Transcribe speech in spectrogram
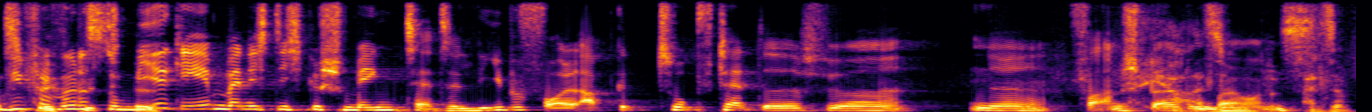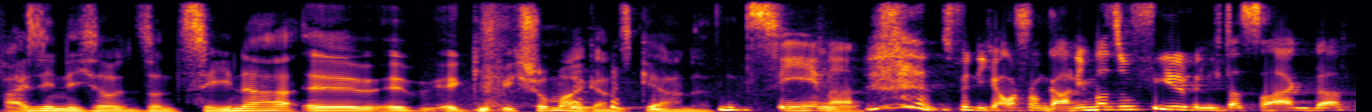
wie viel würdest bitte. du mir geben, wenn ich dich geschminkt hätte, liebevoll abgetupft hätte für eine Veranstaltung ja, also, bei uns. Also weiß ich nicht, so, so ein Zehner äh, äh, gebe ich schon mal ganz gerne. ein Zehner. Das finde ich auch schon gar nicht mal so viel, wenn ich das sagen darf.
